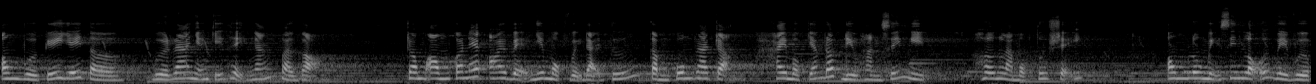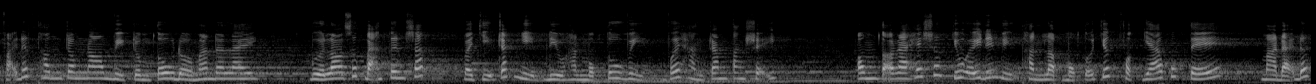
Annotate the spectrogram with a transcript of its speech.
Ông vừa ký giấy tờ, vừa ra những chỉ thị ngắn và gọn. Trong ông có nét oai vệ như một vị đại tướng cầm quân ra trận hay một giám đốc điều hành xí nghiệp hơn là một tu sĩ. Ông luôn miệng xin lỗi vì vừa phải đích thân trong non việc trùng tu đồ Mandalay, vừa lo xuất bản kinh sách và chịu trách nhiệm điều hành một tu viện với hàng trăm tăng sĩ. Ông tỏ ra hết sức chú ý đến việc thành lập một tổ chức Phật giáo quốc tế mà Đại đức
